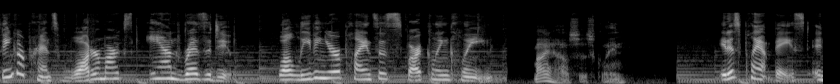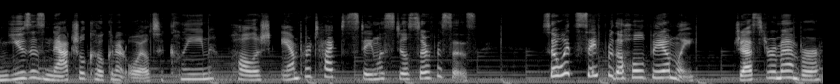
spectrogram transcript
fingerprints, watermarks, and residue while leaving your appliances sparkling clean. My house is clean. It is plant based and uses natural coconut oil to clean, polish, and protect stainless steel surfaces. So it's safe for the whole family. Just remember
